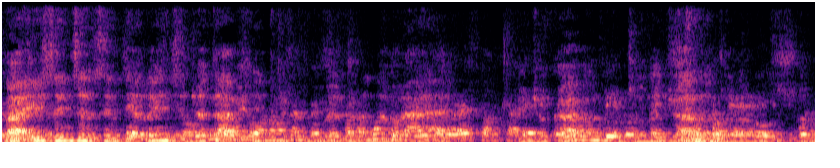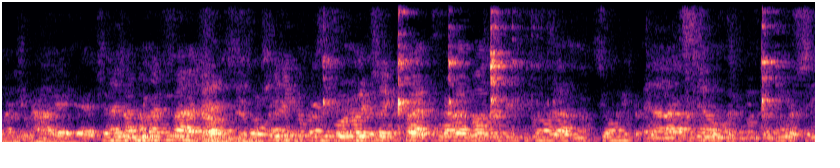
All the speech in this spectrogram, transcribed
Ma io senza sentire Renzi già ti avevi detto Io che sono questo sempre sono stata governo molto non carica e lo andava resto anche che adesso. Io giocava, non vedo il zona che rossa, ci si può immaginare. Eh, C'è Eh, non è facile. Vedi come dicono noi, c'è qua pure a volte che ci sono le per E la nazione, se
